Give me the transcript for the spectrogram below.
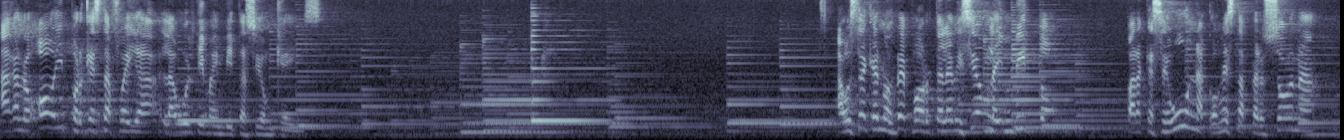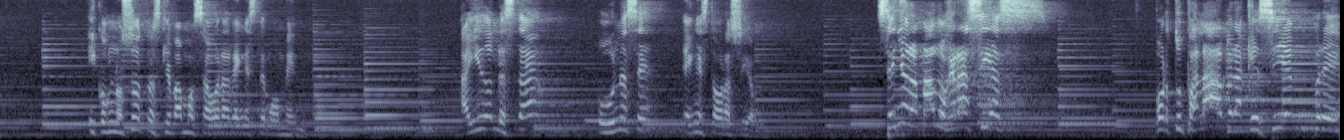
Hágalo hoy porque esta fue ya la última invitación que hice. A usted que nos ve por televisión, le invito para que se una con esta persona y con nosotros que vamos a orar en este momento. Ahí donde está, únase en esta oración. Señor amado, gracias por tu palabra que siempre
